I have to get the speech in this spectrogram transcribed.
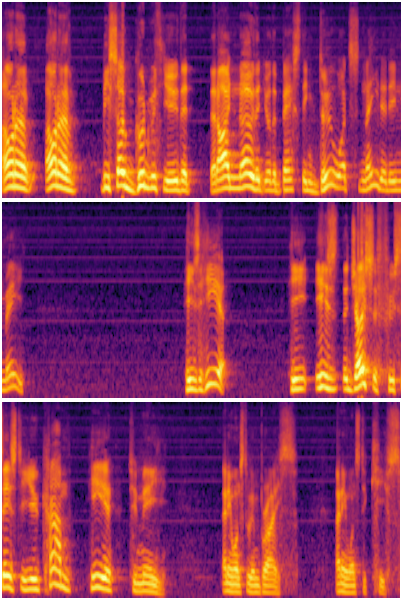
I want to, I want to be so good with you that, that I know that you're the best thing. Do what's needed in me. He's here. He is the Joseph who says to you, Come here to me. And he wants to embrace, and he wants to kiss,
